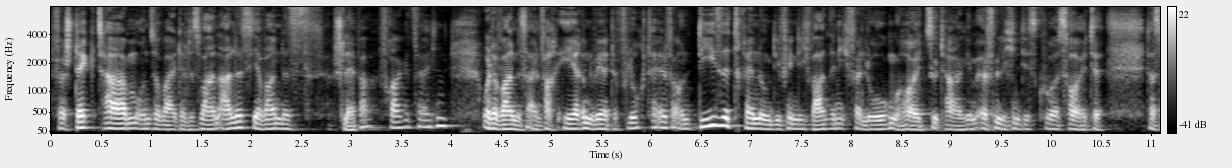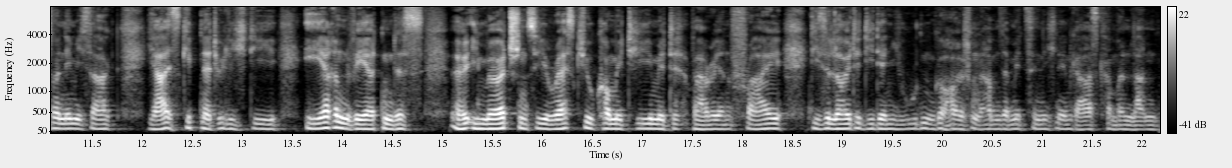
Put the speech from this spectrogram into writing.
versteckt haben und so weiter. Das waren alles, ja, waren das Schlepper? Fragezeichen. Oder waren es einfach ehrenwerte Fluchthelfer? Und diese Trennung, die finde ich wahnsinnig verlogen heutzutage im öffentlichen Diskurs heute. Dass man nämlich sagt, ja, es gibt natürlich die Ehrenwerten des äh, Emergency Rescue Committee mit Varian Fry, diese Leute, die den Juden geholfen haben, damit sie nicht in den Gaskammern landen.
